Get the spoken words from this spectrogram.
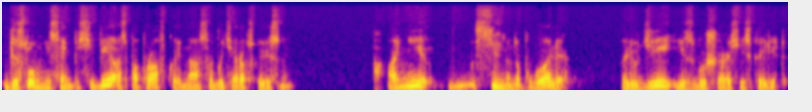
безусловно, не сами по себе, а с поправкой на события арабской весны они сильно напугали людей из высшей российской элиты.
